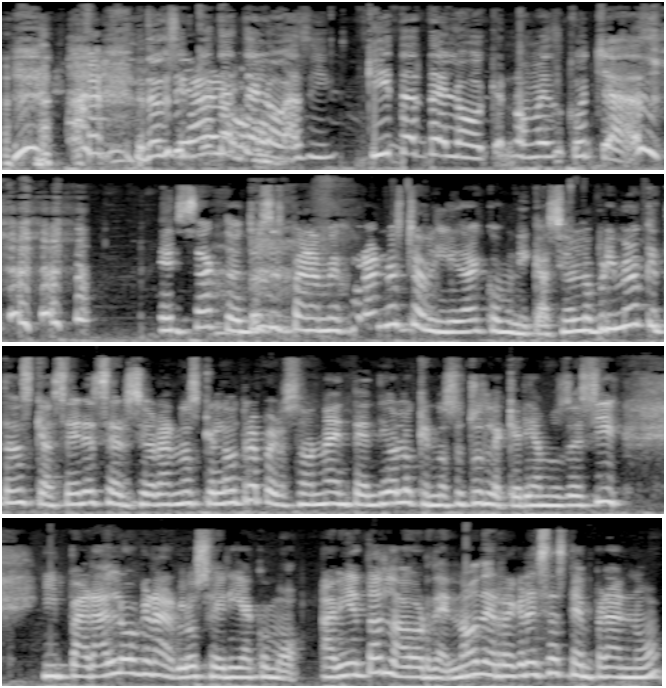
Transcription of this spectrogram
tengo que decir, quítatelo así, quítatelo, que no me escuchas. Exacto, entonces para mejorar nuestra habilidad de comunicación, lo primero que tenemos que hacer es cerciorarnos que la otra persona entendió lo que nosotros le queríamos decir. Y para lograrlo sería como, avientas la orden, ¿no? De regresas temprano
